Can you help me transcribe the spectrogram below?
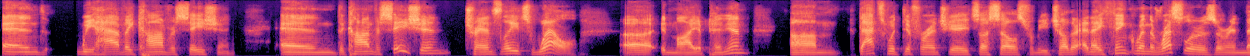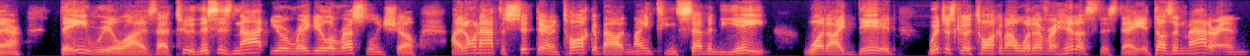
And we have a conversation. And the conversation translates well, uh, in my opinion. Um, that's what differentiates ourselves from each other. And I think when the wrestlers are in there, they realize that too. This is not your regular wrestling show. I don't have to sit there and talk about 1978, what I did. We're just going to talk about whatever hit us this day. It doesn't matter. And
